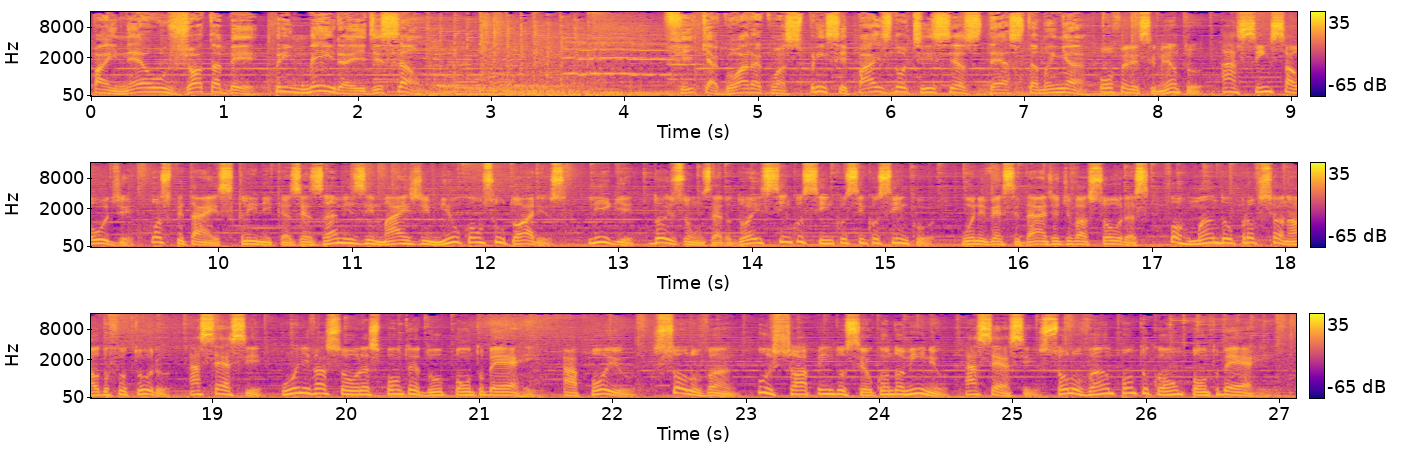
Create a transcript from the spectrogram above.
Painel JB, primeira edição. Fique agora com as principais notícias desta manhã. Oferecimento Assim Saúde. Hospitais, clínicas, exames e mais de mil consultórios. Ligue 2102-5555. Universidade de Vassouras, formando o profissional do futuro. Acesse univassouras.edu.br. Apoio Soluvan, o shopping do seu condomínio. Acesse soluvan.com.br.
